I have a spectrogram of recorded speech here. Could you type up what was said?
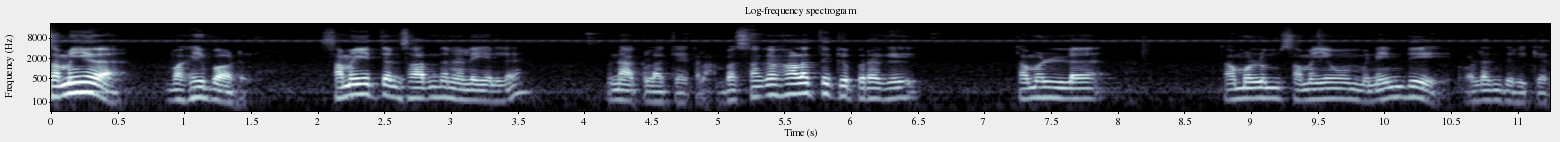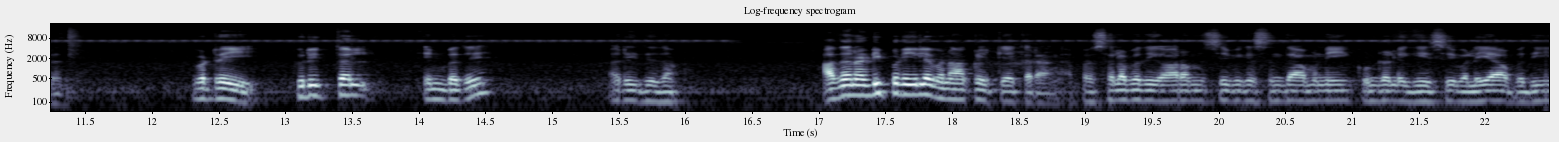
சமய வகைப்பாடு சமயத்தன் சார்ந்த நிலையில் வினாக்களாக கேட்கலாம். இப்போ சங்க காலத்துக்கு பிறகு தமிழில் தமிழும் சமயமும் இணைந்து வளர்ந்திருக்கிறது. இவற்றை பிரித்தல் என்பது அரிதுதான். அதன் அடிப்படையில் வினாக்கள் கேட்குறாங்க. இப்போ சிலப்பதிகாரம் சிவிக சிந்தாமணி குண்டலகேசி வளையாபதி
